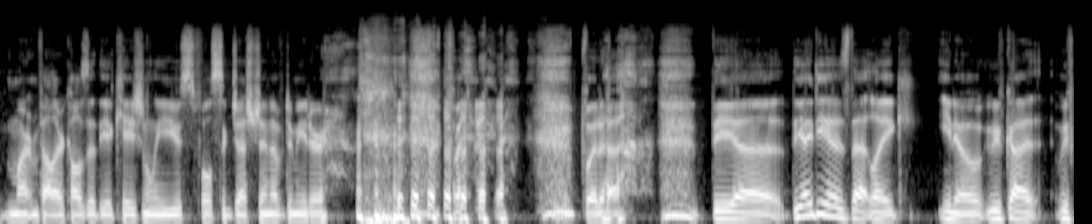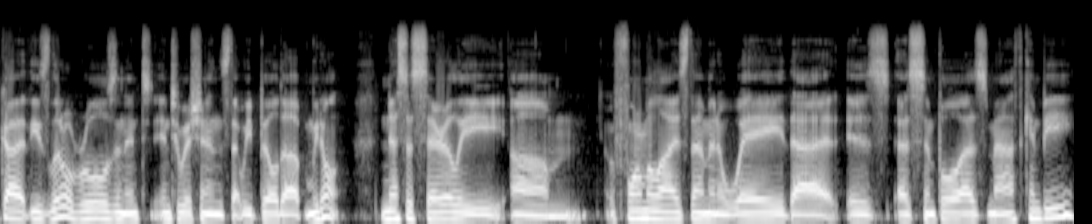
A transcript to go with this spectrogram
Martin Fowler calls it the occasionally useful suggestion of Demeter. but, but uh, the uh, the idea is that like you know we've got we've got these little rules and int- intuitions that we build up, and we don't necessarily um, formalize them in a way that is as simple as math can be.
